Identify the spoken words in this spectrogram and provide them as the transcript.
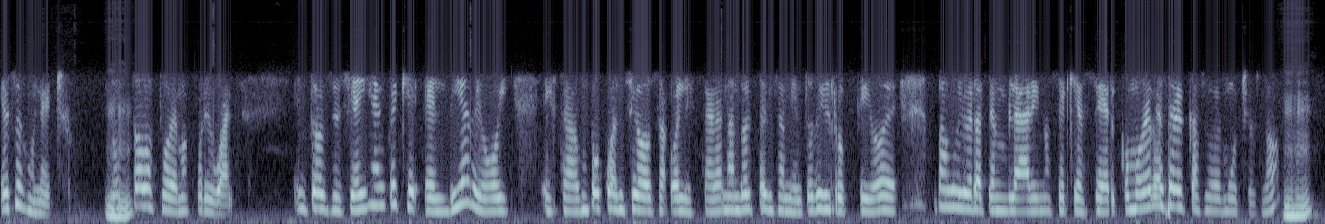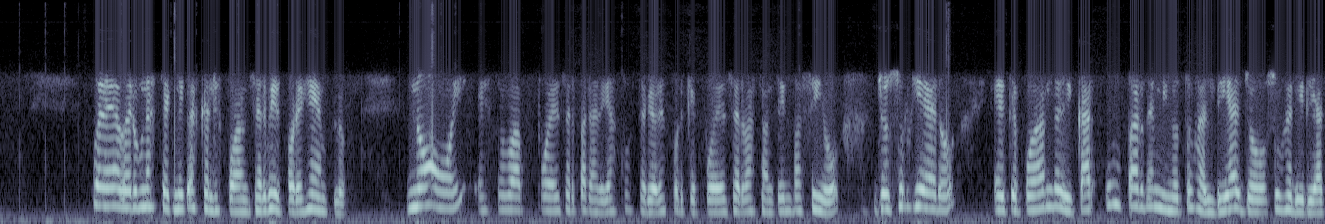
Eso es un hecho. No todos podemos por igual. Entonces, si hay gente que el día de hoy está un poco ansiosa o le está ganando el pensamiento disruptivo de va a volver a temblar y no sé qué hacer, como debe ser el caso de muchos, ¿no? Puede haber unas técnicas que les puedan servir, por ejemplo, no hoy, esto va puede ser para días posteriores porque puede ser bastante invasivo. Yo sugiero el que puedan dedicar un par de minutos al día, yo sugeriría,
